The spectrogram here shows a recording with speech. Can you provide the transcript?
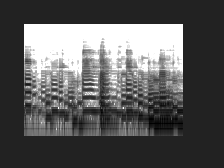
Thank you.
